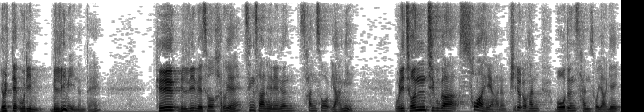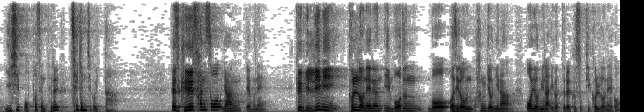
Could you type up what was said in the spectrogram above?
열대 우림 밀림이 있는데 그 밀림에서 하루에 생산해내는 산소 양이 우리 전 지구가 소화해야 하는 필요로 한 모든 산소 양의 25%를 책임지고 있다. 그래서 그 산소 양 때문에 그 밀림이 걸러내는 이 모든 뭐 어지러운 환경이나 오염이나 이것들을 그 숲이 걸러내고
